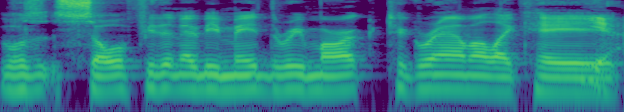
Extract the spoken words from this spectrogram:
was it Sophie that maybe made the remark to Grandma, like, "Hey, Yeah.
